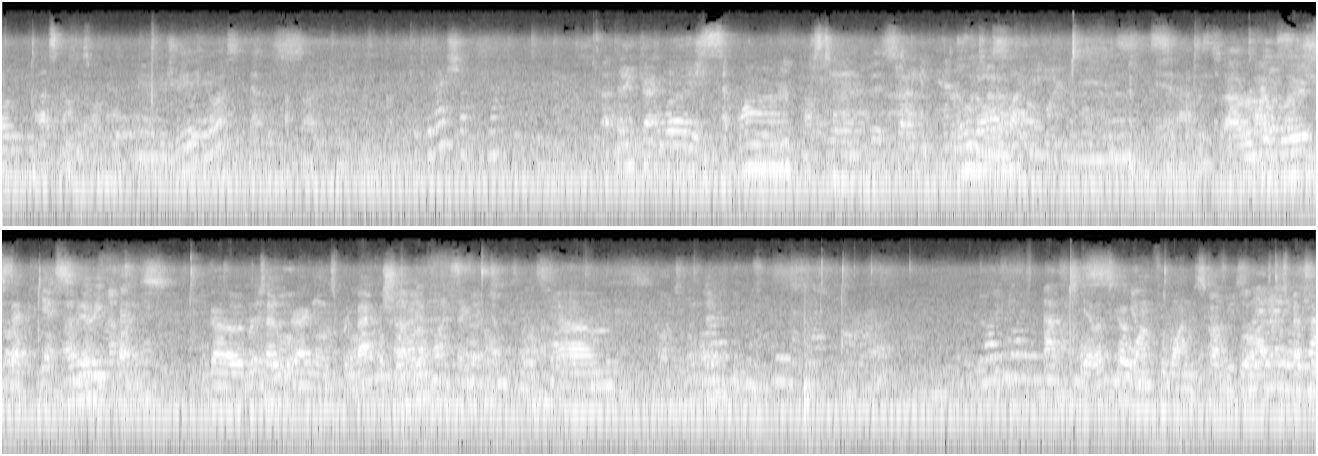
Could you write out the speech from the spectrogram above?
one? That's not this one. Yeah, it'd be really nice that was so. side Did I shut that? I think it was one plus two. But. Uh, reveal blue, stack yes. very close. Go return the dragon lords, bring back or. Um, yeah, let's go one for one, discard blue light to special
